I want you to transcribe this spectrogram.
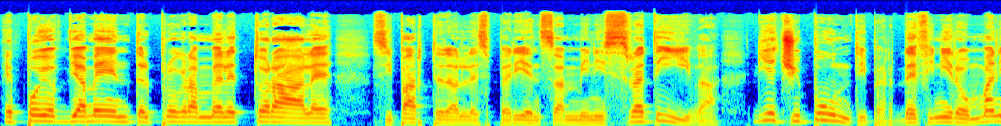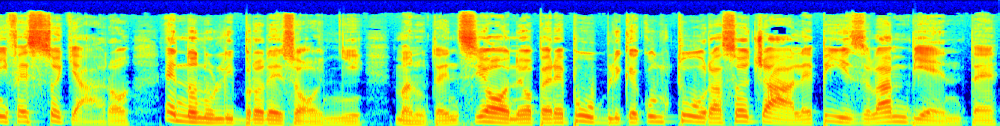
E poi ovviamente il programma elettorale. Si parte dall'esperienza amministrativa, 10 punti per definire un manifesto chiaro e non un libro dei sogni, manutenzione, opere pubbliche, cultura, sociale, PISLA, ambiente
